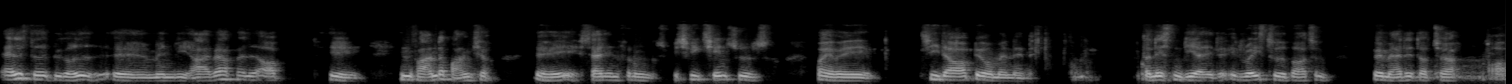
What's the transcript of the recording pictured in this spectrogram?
alle steder byggeriet, øh, men vi har i hvert fald op øh, inden for andre brancher, øh, særligt inden for nogle specifikke tjenestydelser. Og jeg vil sige, der oplever man, at der næsten bliver et, et race to the bottom. Hvem er det, der tør at,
